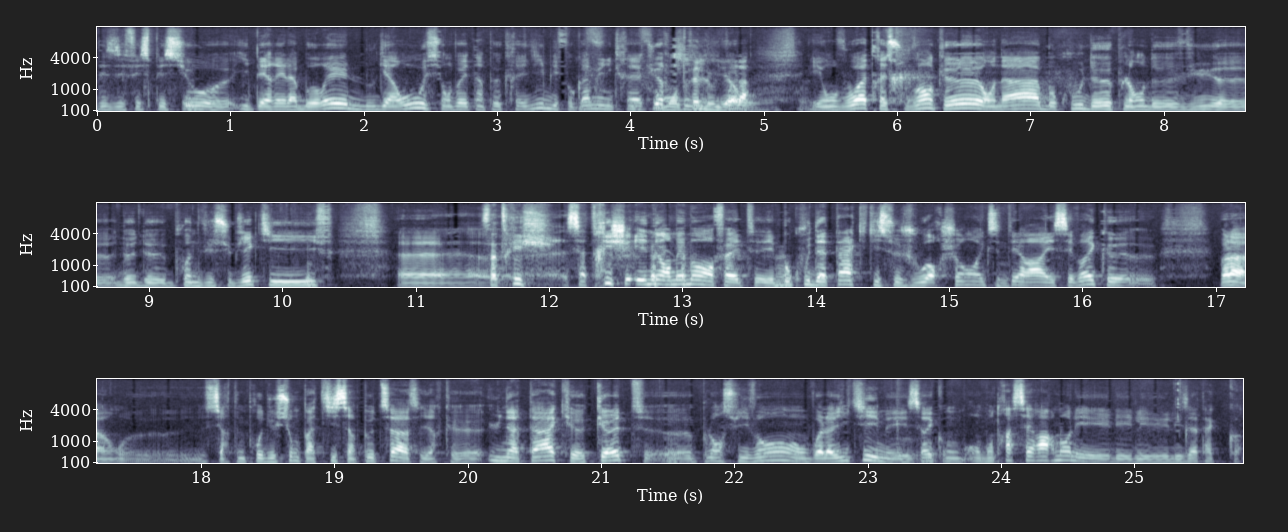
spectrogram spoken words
des effets spéciaux euh, hyper élaborés, le loup-garou, si on veut être un peu crédible, il faut quand même une Il faut créature qui. le voilà. Et on voit très souvent qu'on a beaucoup de plans de vue, euh, de, de points de vue subjectifs. Ça triche. Ça triche énormément en fait. Et beaucoup d'attaques qui se jouent hors champ, etc. Et c'est vrai que voilà, euh, certaines productions pâtissent un peu de ça. C'est-à-dire qu'une attaque, euh, cut, euh, plan suivant, on voit la victime. Et c'est vrai qu'on on montre assez rarement les, les- les- les attaques. Quoi.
